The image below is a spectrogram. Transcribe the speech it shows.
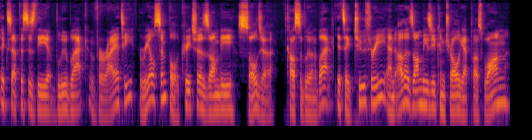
except this is the blue black variety. Real simple creature, zombie, soldier. Costs a blue and a black. It's a 2 3, and other zombies you control get plus 1,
